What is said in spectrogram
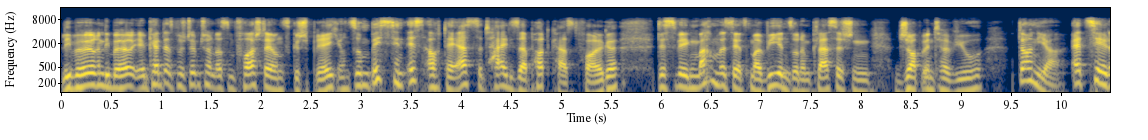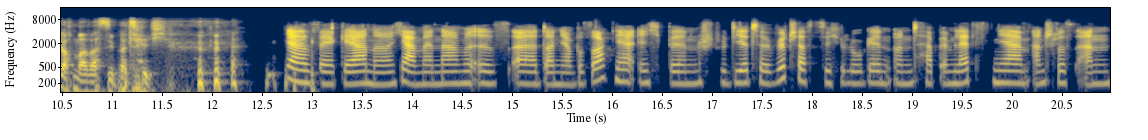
liebe Hörerinnen, liebe Hörer, ihr kennt das bestimmt schon aus dem Vorstellungsgespräch. Und so ein bisschen ist auch der erste Teil dieser Podcast-Folge. Deswegen machen wir es jetzt mal wie in so einem klassischen Jobinterview. Donja, erzähl doch mal was über dich. Ja, sehr gerne. Ja, mein Name ist äh, Donja Besorgner. Ich bin studierte Wirtschaftspsychologin und habe im letzten Jahr im Anschluss an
